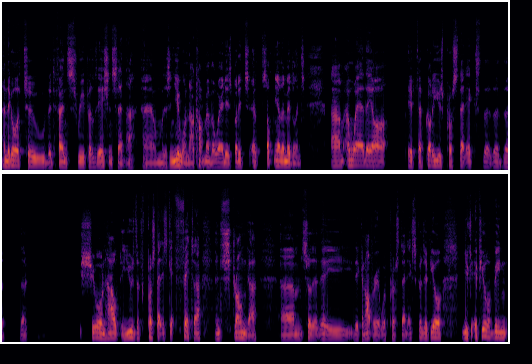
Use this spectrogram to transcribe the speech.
And they go to the Defence Rehabilitation Centre. Um, there's a new one now. I can't remember where it is, but it's, it's up near the Midlands. Um, and where they are, if they've got to use prosthetics, the the the, the shown how to use the prosthetics, get fitter and stronger, um, so that they they can operate with prosthetics. Because if you're you, if you've been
